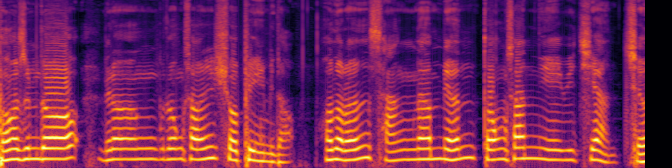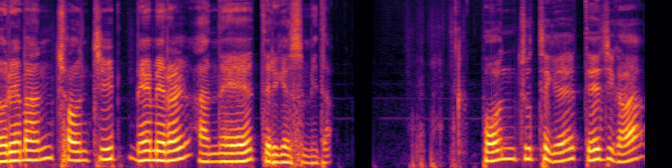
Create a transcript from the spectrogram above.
반갑습니다. 밀양부동산 쇼핑입니다. 오늘은 상남면 동산리에 위치한 저렴한 촌집 매매를 안내해 드리겠습니다. 본 주택의 대지가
